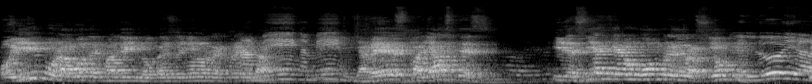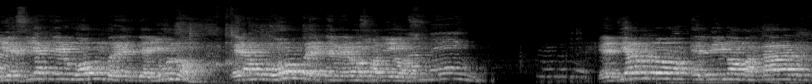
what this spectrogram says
oímos la voz del maligno, que el Señor nos reprenda. Amén, amén. Ya ves, fallaste. Y decías que era un hombre de oración. Y Aleluya. decías que era un hombre de ayuno. Era un hombre temeroso a Dios. Amén. El diablo, él vino a matar,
